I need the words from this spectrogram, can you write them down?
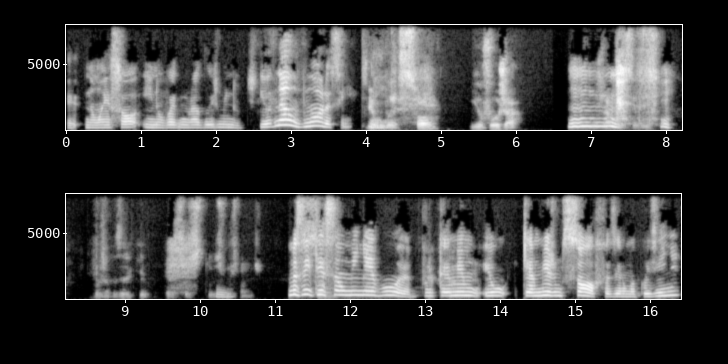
é, não é só e não vai demorar dois minutos. Eu, não, demora sim. Eu é só e eu vou já. Vou já fazer isso. Vou já fazer aquilo. Essas duas questões. Mas a intenção São... minha é boa, porque é mesmo, eu quero mesmo só fazer uma coisinha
